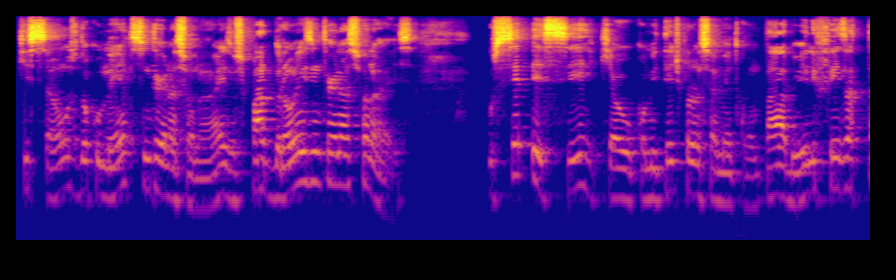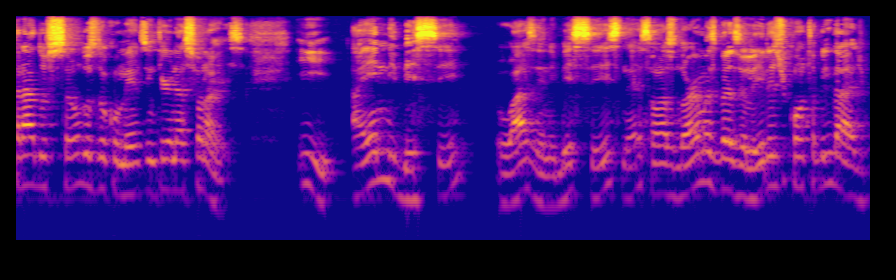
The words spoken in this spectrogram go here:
que são os documentos internacionais, os padrões internacionais. O CPC, que é o Comitê de Pronunciamento Contábil, ele fez a tradução dos documentos internacionais. E a NBC, ou as NBCs, né, são as normas brasileiras de contabilidade.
